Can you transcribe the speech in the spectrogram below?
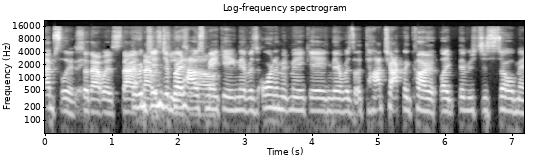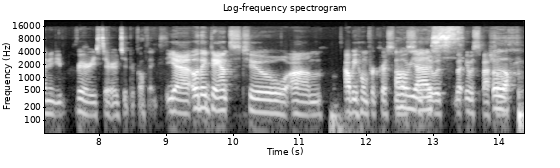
absolutely. So that was that there were that was gingerbread house well. making, there was ornament making, there was a hot chocolate cart. Like there was just so many very stereotypical things. Yeah. Oh, they danced to um I'll be home for Christmas. Oh, and It was it was special. Ugh.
